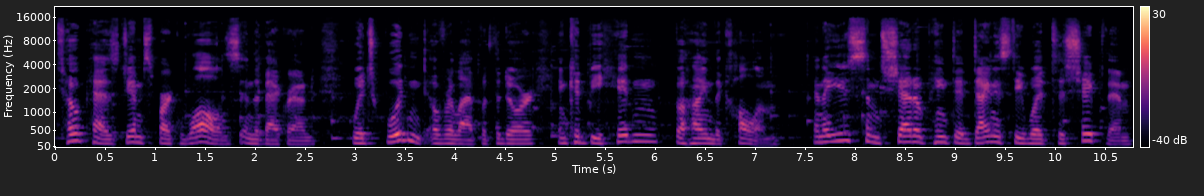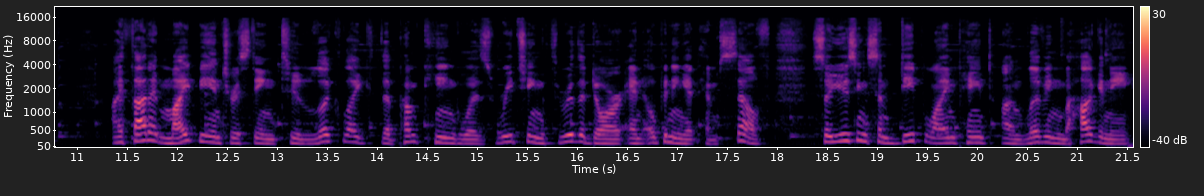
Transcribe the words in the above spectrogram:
topaz gemspark walls in the background, which wouldn't overlap with the door and could be hidden behind the column. And I used some shadow painted dynasty wood to shape them. I thought it might be interesting to look like the Pumpking was reaching through the door and opening it himself, so using some deep lime paint on living mahogany,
